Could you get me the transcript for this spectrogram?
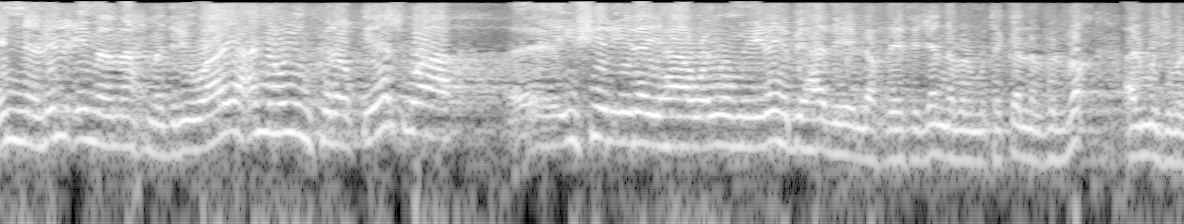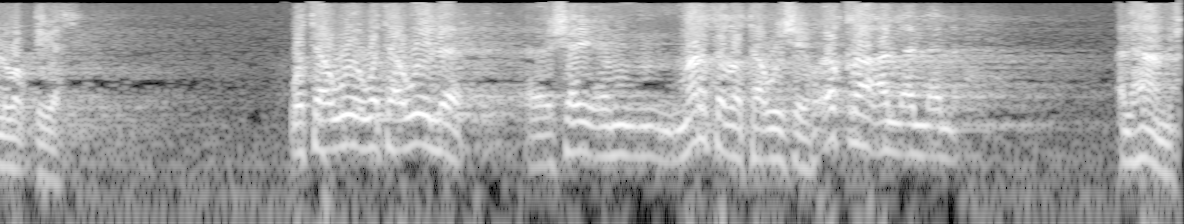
إن للإمام أحمد رواية أنه ينكر القياس ويشير إليها ويومي إليه بهذه اللفظة يتجنب المتكلم في الفقه المجمل والقياس. وتأويل, وتأويل آه، شيء ما ارتضى تأويل شيخ اقرأ ال ال ال الهامش.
